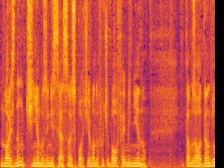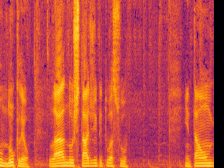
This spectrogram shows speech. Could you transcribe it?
nós não tínhamos iniciação esportiva no futebol feminino. Estamos rodando um núcleo lá no estádio de Pituaçu. Então,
